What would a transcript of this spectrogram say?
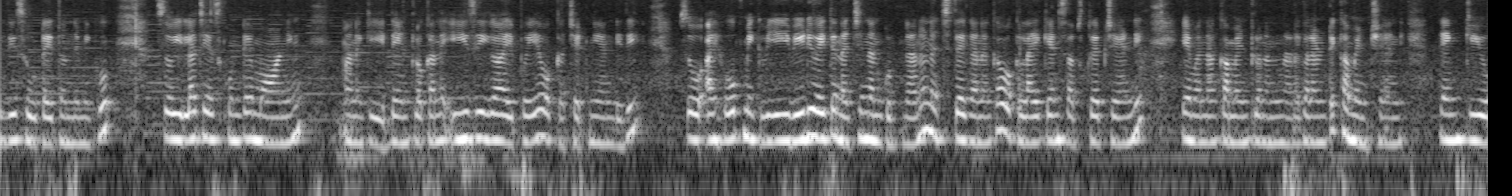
ఇది సూట్ అవుతుంది మీకు. సో ఇలా చేసుకుంటే మార్నింగ్ మనకి దేంట్లో కన్నా ఈజీగా అయిపోయే ఒక చట్నీ అండి ఇది. సో ఐ హోప్ మీకు ఈ వీడియో అయితే నచ్చింది అనుకుంటున్నాను నచ్చితే కనుక ఒక లైక్ అండ్ సబ్స్క్రైబ్ చేయండి. ఏమన్నా కమెంట్లో నన్ను అడగాలంటే కమెంట్ చేయండి. థ్యాంక్ యూ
